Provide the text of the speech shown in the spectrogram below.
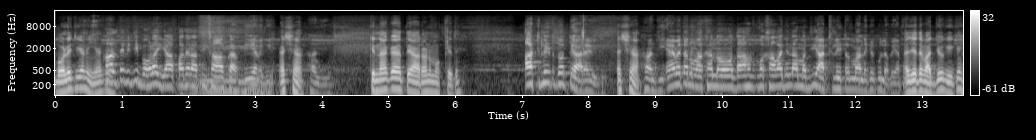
ਬੋਲੇ ਚ ਹੀ ਹੋਣੀ ਆ ਹਾਲ ਤੇ ਵੀਰ ਜੀ ਬੋਲਾ ਹੀ ਆ ਆਪਾਂ ਤੇ ਰਾਤੀ ਸਾਫ਼ ਕਰਦੀ ਆ ਵੀਰ ਜੀ। ਅੱਛਾ। ਹਾਂਜੀ। ਕਿੰਨਾ ਕ ਤਿਆਰ ਹੋਣ ਮੌਕੇ ਤੇ? 8 ਲੀਟਰ ਦੁੱਧ ਤਿਆਰ ਹੈ ਵੀਰ ਜੀ। ਅੱਛਾ। ਹਾਂਜੀ ਐਵੇਂ ਤੁਹਾਨੂੰ ਆਖਾਂ 9 10 ਵਿਖਾਵਾ ਜਿੰਨਾ ਮਰਜ਼ੀ 8 ਲੀਟਰ ਮੰਨ ਕੇ ਕੋਈ ਲਵੇ ਆਪਾਂ। ਅਜੇ ਤੇ ਵਾਜੂਗੀ ਕਿ?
